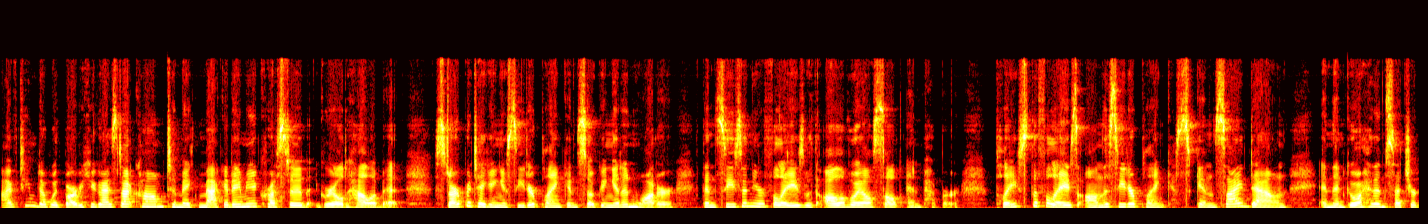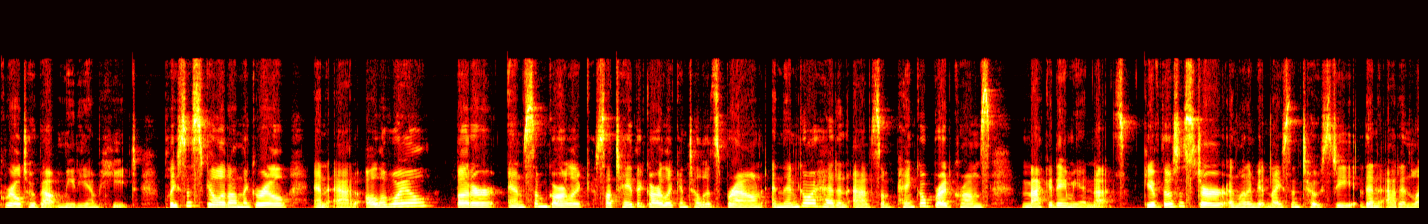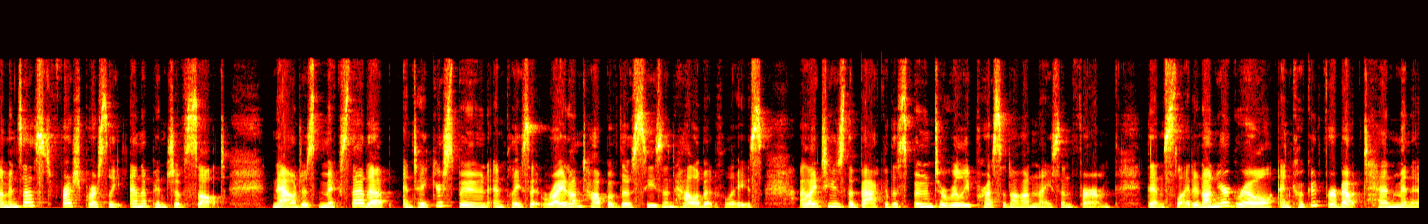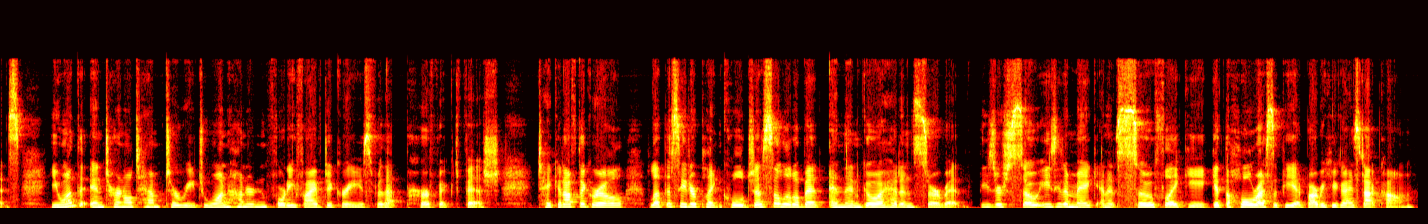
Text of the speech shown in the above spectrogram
I've teamed up with barbecueguys.com to make macadamia crusted grilled halibut. Start by taking a cedar plank and soaking it in water, then season your fillets with olive oil, salt, and pepper. Place the fillets on the cedar plank, skin side down, and then go ahead and set your grill to about medium heat. Place a skillet on the grill and add olive oil, butter, and some garlic. Saute the garlic until it's brown, and then go ahead and add some panko breadcrumbs, macadamia nuts. Give those a stir and let them get nice and toasty. Then add in lemon zest, fresh parsley, and a pinch of salt. Now just mix that up and take your spoon and place it right on top of those seasoned halibut fillets. I like to use the back of the spoon to really press it on nice and firm. Then slide it on your grill and cook it for about 10 minutes. You want the internal temp to reach 145 degrees for that perfect fish. Take it off the grill, let the cedar plank cool just a little bit, and then go ahead and serve it. These are so easy to make and it's so flaky. Get the whole recipe at barbecueguys.com.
